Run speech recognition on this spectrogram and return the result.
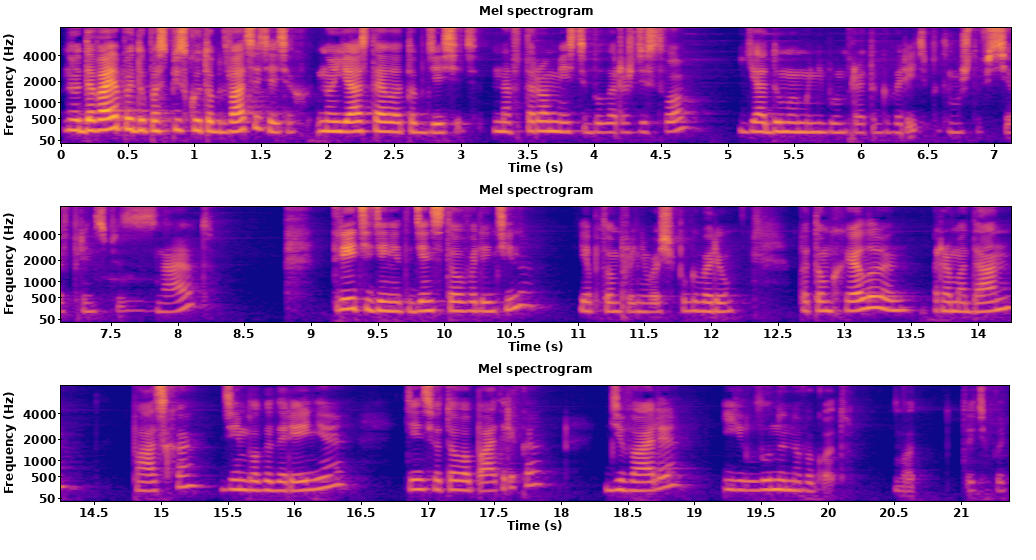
Ну, давай я пойду по списку топ-20 этих, но я оставила топ-10. На втором месте было Рождество. Я думаю, мы не будем про это говорить, потому что все, в принципе, знают. Третий день — это День Святого Валентина. Я потом про него еще поговорю. Потом Хэллоуин, Рамадан, Пасха, День Благодарения, День Святого Патрика, Дивали, и лунный Новый год. Вот эти были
